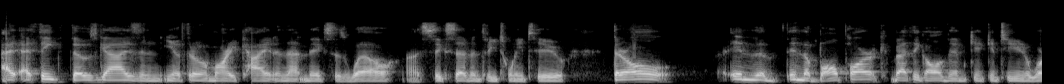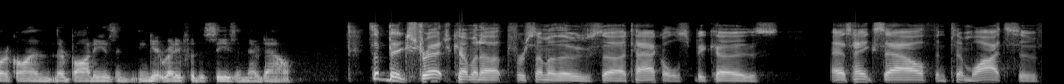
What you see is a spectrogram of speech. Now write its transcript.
I, I, think those guys, and you know, throw Amari Kight in that mix as well, uh, six seven three twenty two. They're all in the in the ballpark, but I think all of them can continue to work on their bodies and, and get ready for the season, no doubt. It's a big stretch coming up for some of those uh, tackles because as Hank South and Tim Watts have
